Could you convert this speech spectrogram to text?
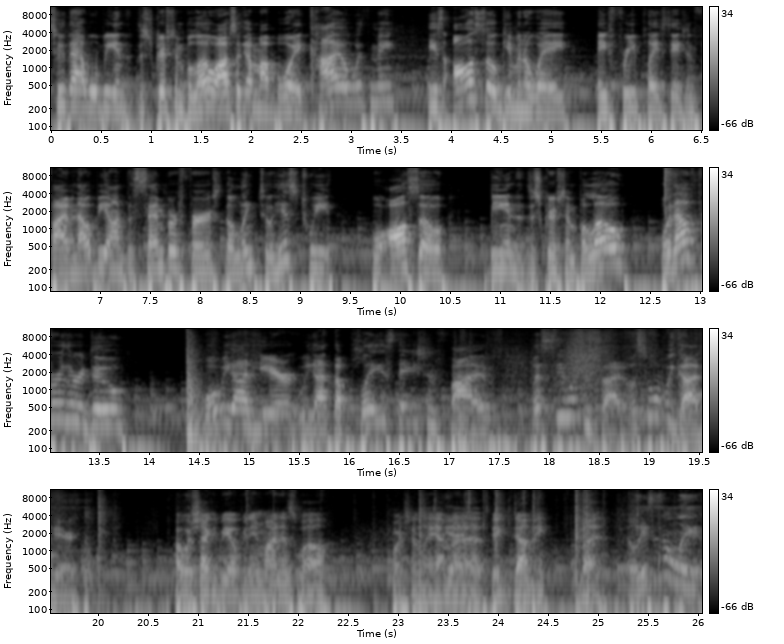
to that will be in the description below. I also got my boy Kyle with me. He's also giving away a free PlayStation 5, and that will be on December 1st. The link to his tweet will also be in the description below. Without further ado, what we got here, we got the PlayStation 5. Let's see what's inside it. Let's see what we got here. I wish I could be opening mine as well. Fortunately, I'm Yeah. a big dummy. But At least it's only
